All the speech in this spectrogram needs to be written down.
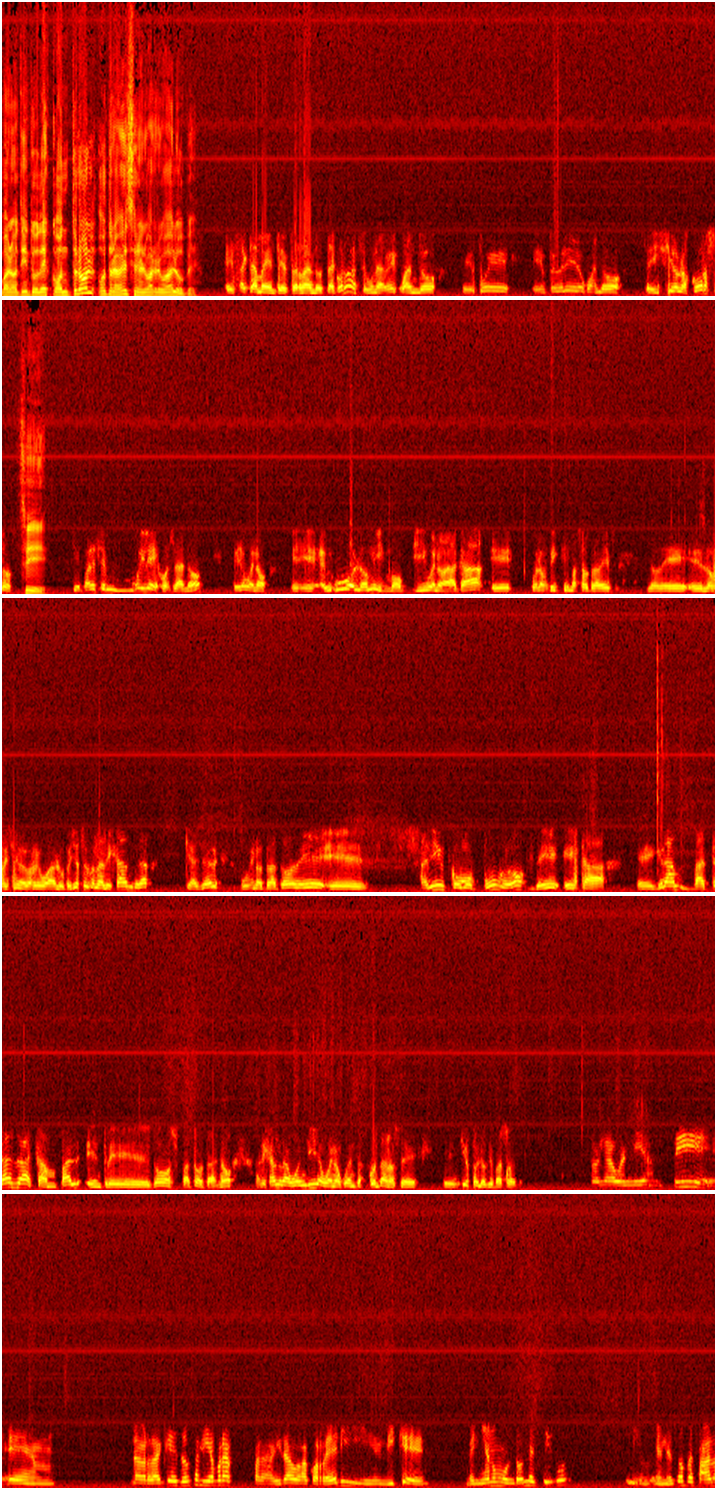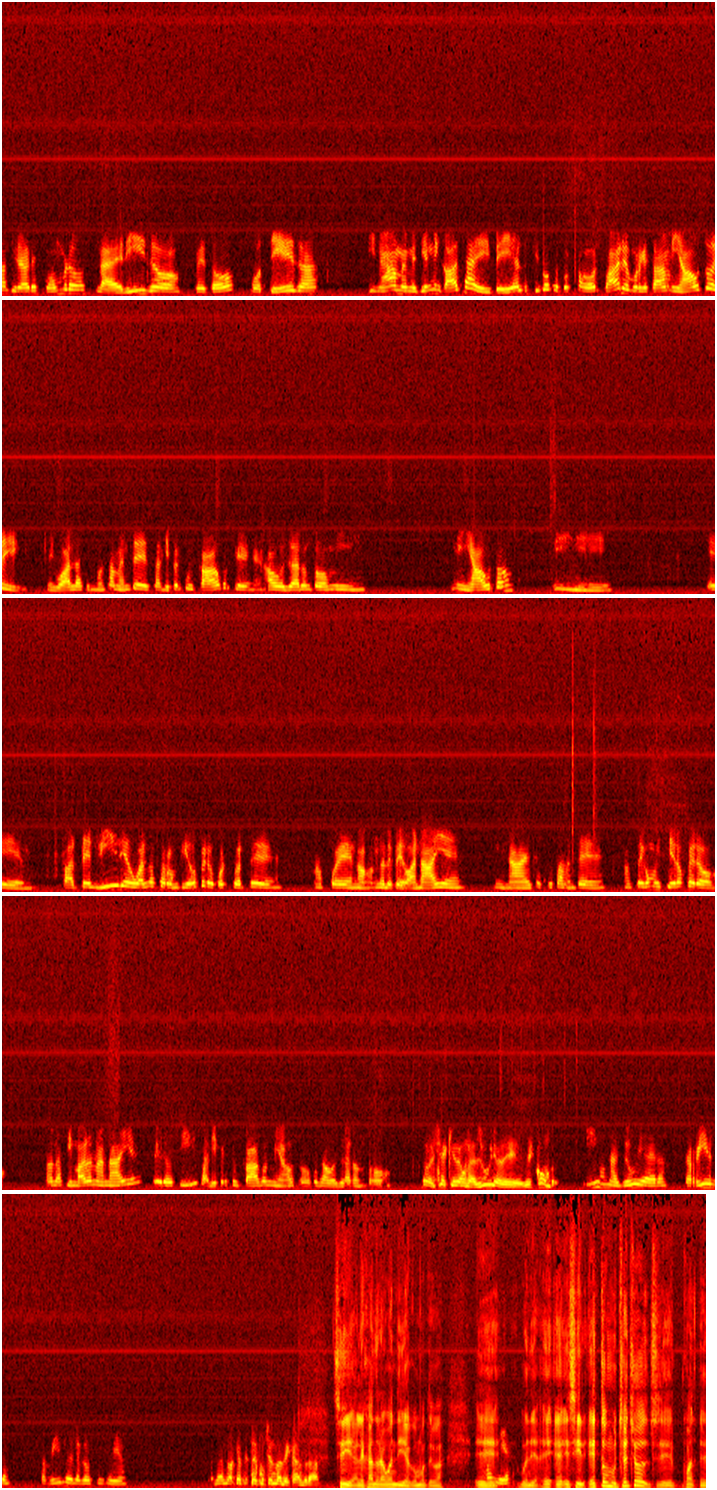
Bueno, Tinto, descontrol otra vez en el barrio Guadalupe. Exactamente, Fernando. ¿Te acordás una vez cuando eh, fue en febrero, cuando se hicieron los corsos? Sí. Que parecen muy lejos ya, ¿no? Pero bueno, eh, hubo lo mismo. Y bueno, acá eh, fueron víctimas otra vez lo de los vecinos del barrio Guadalupe. Yo estoy con Alejandra, que ayer, bueno, trató de salir como pudo de esta gran batalla campal entre dos patotas, ¿no? Alejandra, buen día. Bueno, cuenta, contanos, eh, eh, ¿qué fue lo que pasó? Hola, buen día. Sí, eh, la verdad que yo salía para, para ir a, correr y vi que venían un montón de chicos y en eso empezaban a tirar escombros, ladrillos, de todo, botellas. Y nada, me metí en mi casa y veía a los chicos que por favor pare porque estaba mi auto y igual lastimosamente salí perjudicado porque abollaron todo mi mi auto y eh, parte del vidrio igual no se rompió pero por suerte no fue no no le pegó a nadie ni nada eso justamente no sé cómo hicieron pero no lastimaron a nadie pero sí salí perjudicada con mi auto porque abollaron todo. No decía que era una lluvia de, de escombros. Sí una lluvia era terrible terrible lo que sucedió Fernando, acá te está escuchando Alejandra. Sí, Alejandra, buen día, ¿cómo te va? Eh, buen día. Eh, eh, es decir, ¿estos muchachos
